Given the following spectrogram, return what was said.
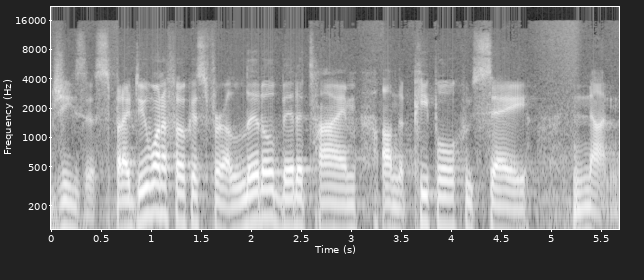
Jesus. But I do want to focus for a little bit of time on the people who say none.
